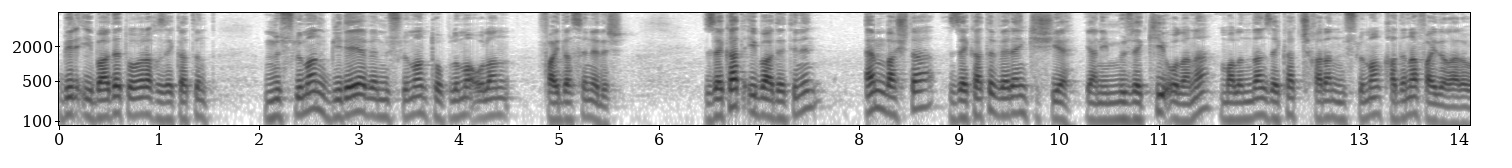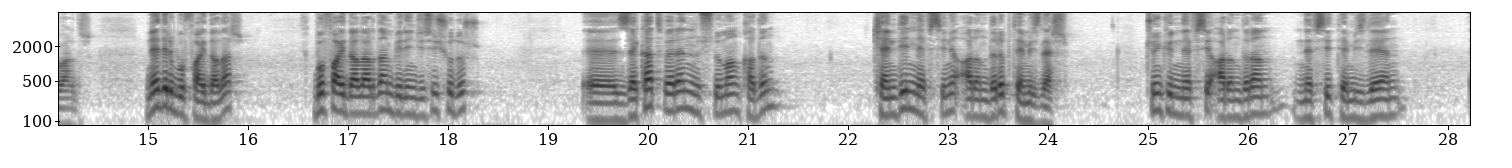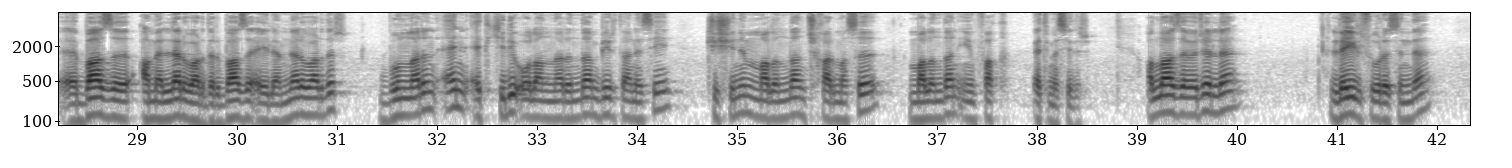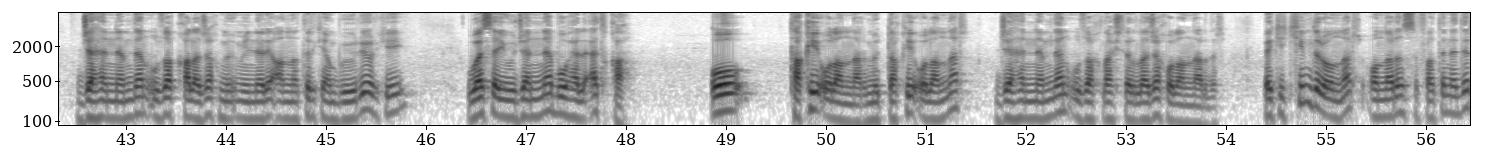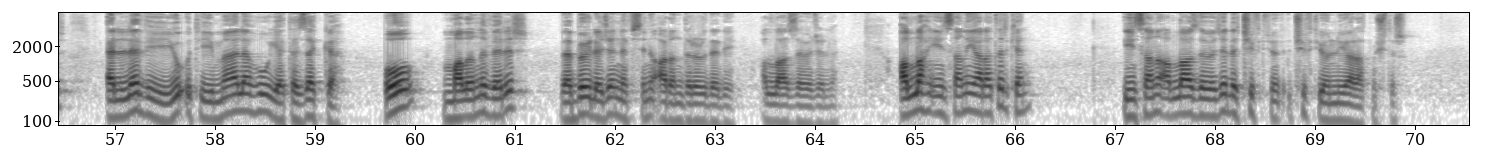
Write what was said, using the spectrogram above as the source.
bir ibadet olarak zekatın Müslüman bireye ve Müslüman topluma olan faydası nedir? Zekat ibadetinin en başta zekatı veren kişiye yani müzekki olana malından zekat çıkaran Müslüman kadına faydaları vardır. Nedir bu faydalar? Bu faydalardan birincisi şudur. Ee, zekat veren Müslüman kadın kendi nefsini arındırıp temizler. Çünkü nefsi arındıran, nefsi temizleyen e, bazı ameller vardır, bazı eylemler vardır. Bunların en etkili olanlarından bir tanesi kişinin malından çıkarması, malından infak etmesidir. Allah Azze ve Celle Leyl suresinde cehennemden uzak kalacak müminleri anlatırken buyuruyor ki وَسَيُجَنَّبُهَا الْاَتْقَى O taki olanlar, müttaki olanlar cehennemden uzaklaştırılacak olanlardır. Peki kimdir onlar? Onların sıfatı nedir? اَلَّذ۪ي يُؤْتِي مَالَهُ يَتَزَكَّى O malını verir ve böylece nefsini arındırır dedi Allah Azze ve Celle. Allah insanı yaratırken insanı Allah Azze ve Celle çift, çift yönlü yaratmıştır.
